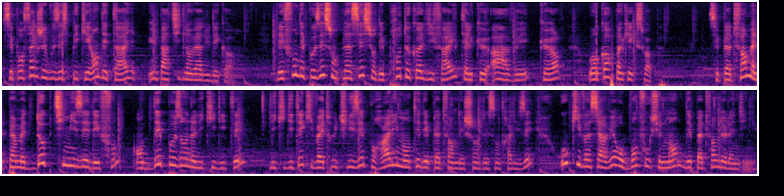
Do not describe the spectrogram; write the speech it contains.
C'est pour ça que je vais vous expliquer en détail une partie de l'envers du décor. Les fonds déposés sont placés sur des protocoles DeFi tels que AAV, Curve ou encore PancakeSwap. Ces plateformes, elles permettent d'optimiser des fonds en déposant de la liquidité, liquidité qui va être utilisée pour alimenter des plateformes d'échange décentralisées ou qui va servir au bon fonctionnement des plateformes de lending.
